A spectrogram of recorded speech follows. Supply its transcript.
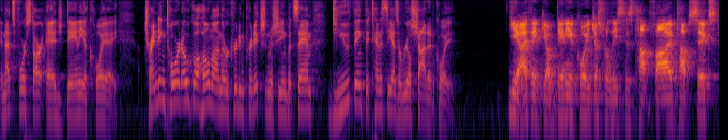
and that's four star edge Danny Okoye. Trending toward Oklahoma on the recruiting prediction machine. But Sam, do you think that Tennessee has a real shot at Okoye? Yeah, I think you know Danny Okoye just released his top five, top six.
